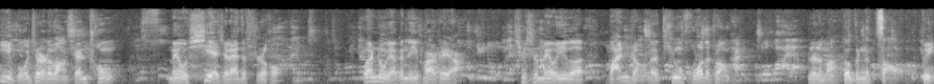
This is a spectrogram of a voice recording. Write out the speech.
一股劲儿的往前冲，没有卸下来的时候，观众也跟着一块儿这样，其实没有一个完整的听活的状态，知道吗？都跟着造，对，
